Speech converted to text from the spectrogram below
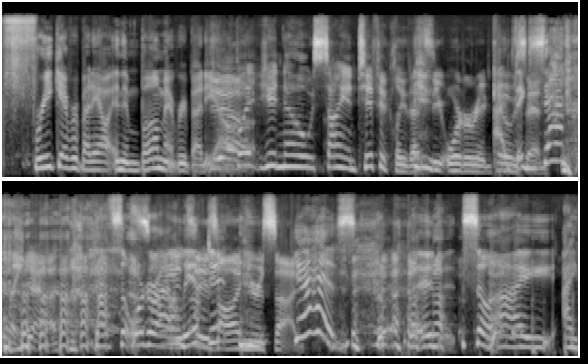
freak everybody out and then bum everybody out. But you know, scientifically, that's the order it goes in. Exactly. Yeah, That's the order I lived is in. on your side. Yes. So I, I,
